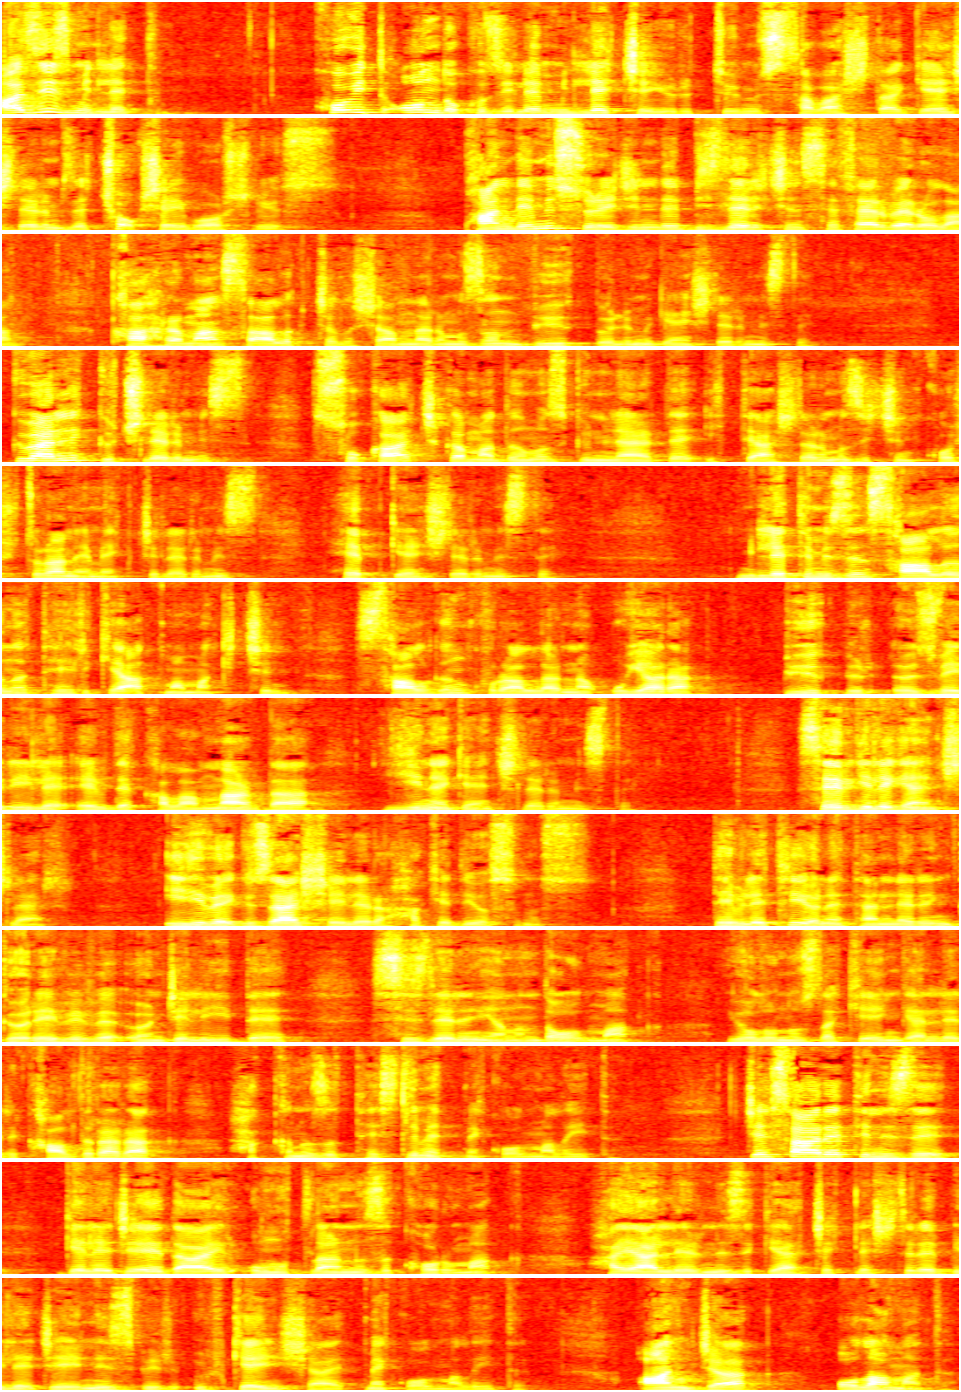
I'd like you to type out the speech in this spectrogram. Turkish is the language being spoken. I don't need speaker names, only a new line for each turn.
Aziz milletim, Covid-19 ile milletçe yürüttüğümüz savaşta gençlerimize çok şey borçluyuz. Pandemi sürecinde bizler için seferber olan kahraman sağlık çalışanlarımızın büyük bölümü gençlerimizdi. Güvenlik güçlerimiz, sokağa çıkamadığımız günlerde ihtiyaçlarımız için koşturan emekçilerimiz hep gençlerimizdi. Milletimizin sağlığını tehlikeye atmamak için salgın kurallarına uyarak büyük bir özveriyle evde kalanlar da yine gençlerimizdi. Sevgili gençler, iyi ve güzel şeyleri hak ediyorsunuz. Devleti yönetenlerin görevi ve önceliği de sizlerin yanında olmak, yolunuzdaki engelleri kaldırarak hakkınızı teslim etmek olmalıydı. Cesaretinizi, geleceğe dair umutlarınızı korumak, hayallerinizi gerçekleştirebileceğiniz bir ülke inşa etmek olmalıydı. Ancak olamadı.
